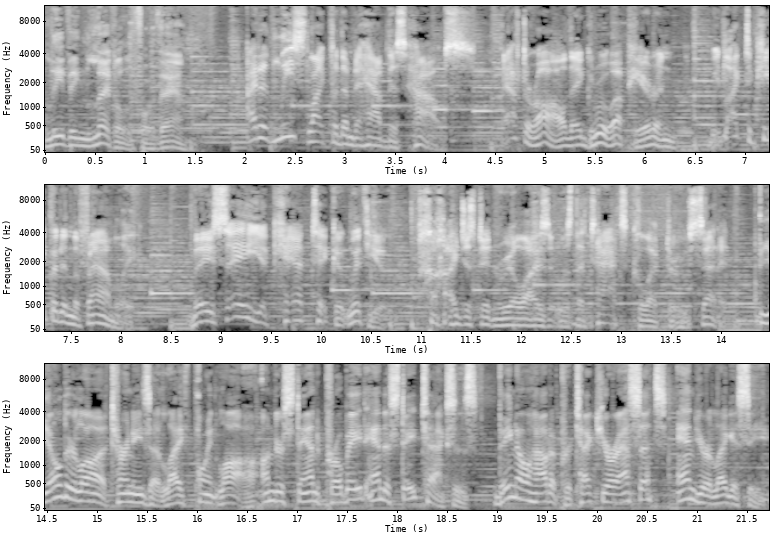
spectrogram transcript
leaving little for them. I'd at least like for them to have this house. After all, they grew up here and we'd like to keep it in the family. They say you can't take it with you. I just didn't realize it was the tax collector who said it. The elder law attorneys at LifePoint Law understand probate and estate taxes. They know how to protect your assets and your legacy.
